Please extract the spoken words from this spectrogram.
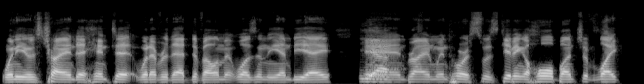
when he was trying to hint at whatever that development was in the NBA. Yeah. And Brian Windhorst was giving a whole bunch of like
